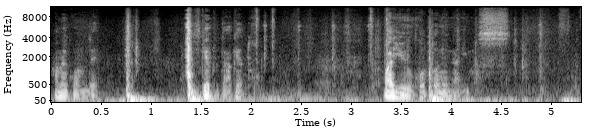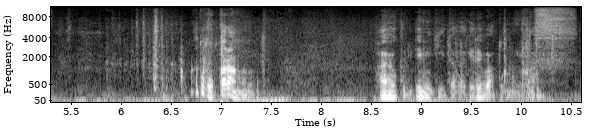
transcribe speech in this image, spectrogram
はめ込んでつけるだけと、まあ、いうことになります。あと、ここからはもう、早送りで見ていただければと思います。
